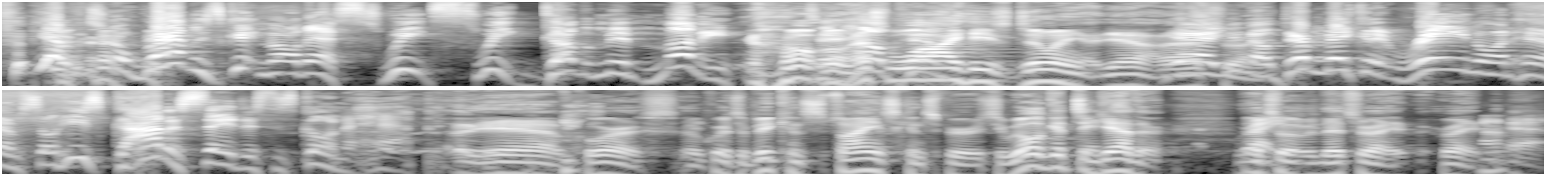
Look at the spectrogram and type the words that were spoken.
yeah, but you know, Radley's getting all that sweet, sweet government money. Oh, oh that's why he's doing it. Yeah, yeah. You right. know, they're making it rain on him, so he's got to say this is going to happen. Uh, yeah, of course, of course. It's A big cons- science conspiracy. We all get together. That's right. what. That's right. Right. Yeah.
